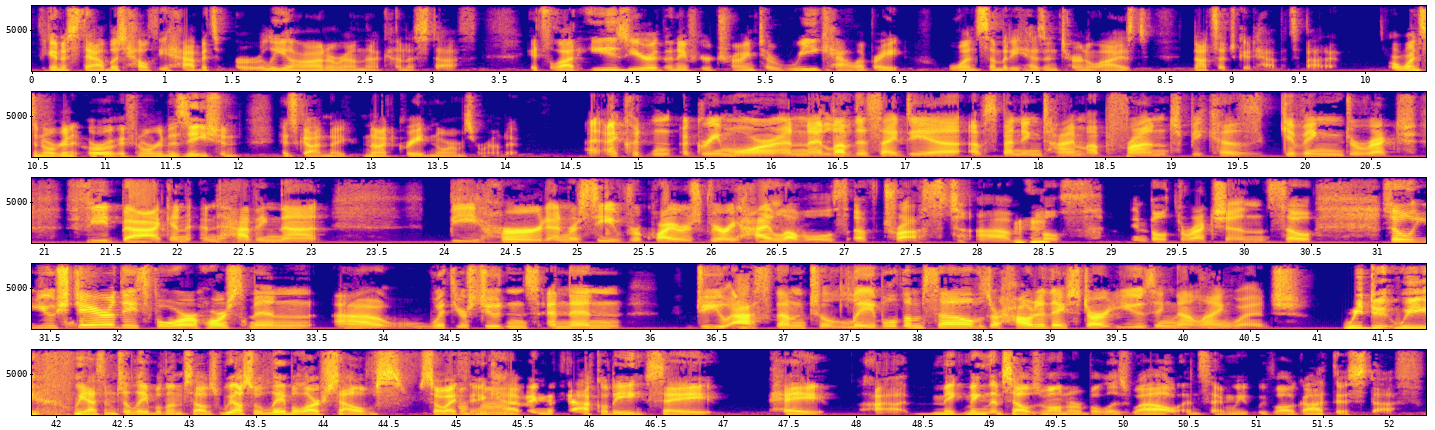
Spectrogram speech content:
if you can establish healthy habits early on around that kind of stuff, it's a lot easier than if you're trying to recalibrate once somebody has internalized not such good habits about it or once an organ or if an organization has gotten not great norms around it I couldn't agree more. And I love this idea of spending time up front because giving direct feedback and, and having that be heard and received requires very high levels of trust, uh, mm-hmm. both in both directions. So, so you share these four horsemen uh, with your students, and then do you ask them to label themselves, or how do they start using that language? We do. We we ask them to label themselves. We also label ourselves. So I think mm-hmm. having the faculty say, "Hey," uh, make, making themselves vulnerable as well, and saying, "We we've all got this stuff."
